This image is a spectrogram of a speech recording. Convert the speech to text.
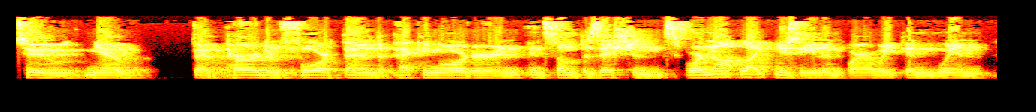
to, you know, the third and fourth down the pecking order in, in some positions. We're not like New Zealand where we can win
